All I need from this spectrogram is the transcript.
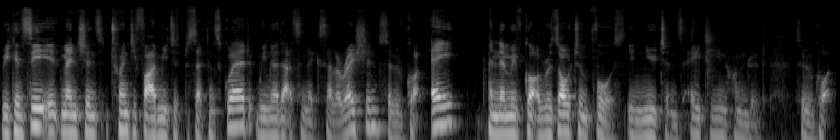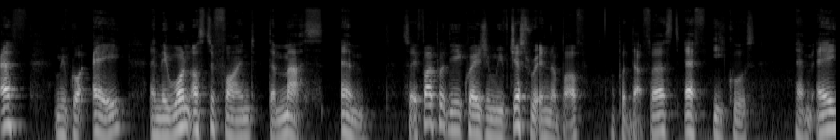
we can see it mentions 25 meters per second squared. We know that's an acceleration. So we've got A and then we've got a resultant force in newtons, 1800. So we've got F and we've got A, and they want us to find the mass, M. So if I put the equation we've just written above, I'll put that first, F equals MA.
